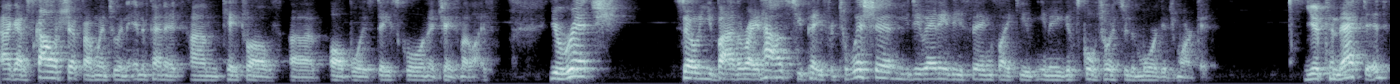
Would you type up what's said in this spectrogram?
I got a scholarship. I went to an independent um, K-12 uh, all boys day school and it changed my life. You're rich, so you buy the right house, you pay for tuition, you do any of these things like you, you know, you get school choice through the mortgage market. You're connected.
